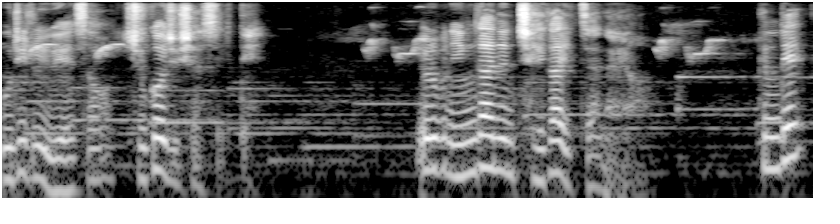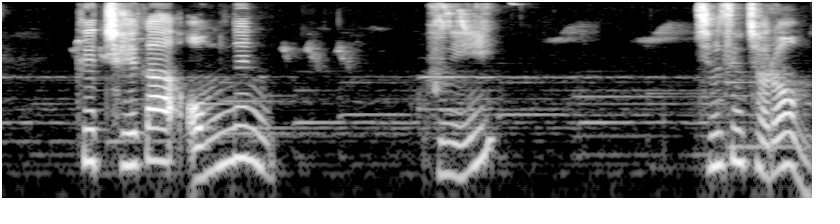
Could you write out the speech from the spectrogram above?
우리를 위해서 죽어 주셨을 때 여러분 인간은 죄가 있잖아요. 근데 그 죄가 없는 분이 짐승처럼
